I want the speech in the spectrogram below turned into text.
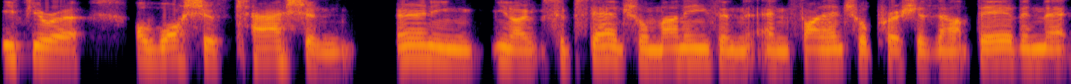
if you're a, a wash of cash and earning you know substantial monies and and financial pressures out there then that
